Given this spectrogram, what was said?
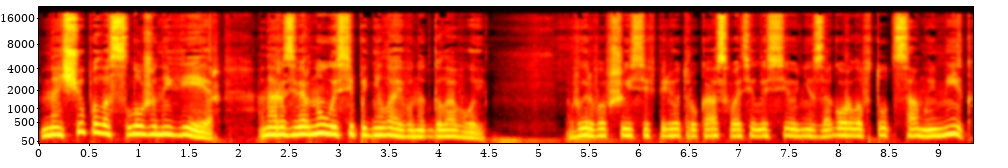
нащупала сложенный веер. Она развернулась и подняла его над головой. Вырвавшаяся вперед рука схватила Сиони за горло в тот самый миг,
